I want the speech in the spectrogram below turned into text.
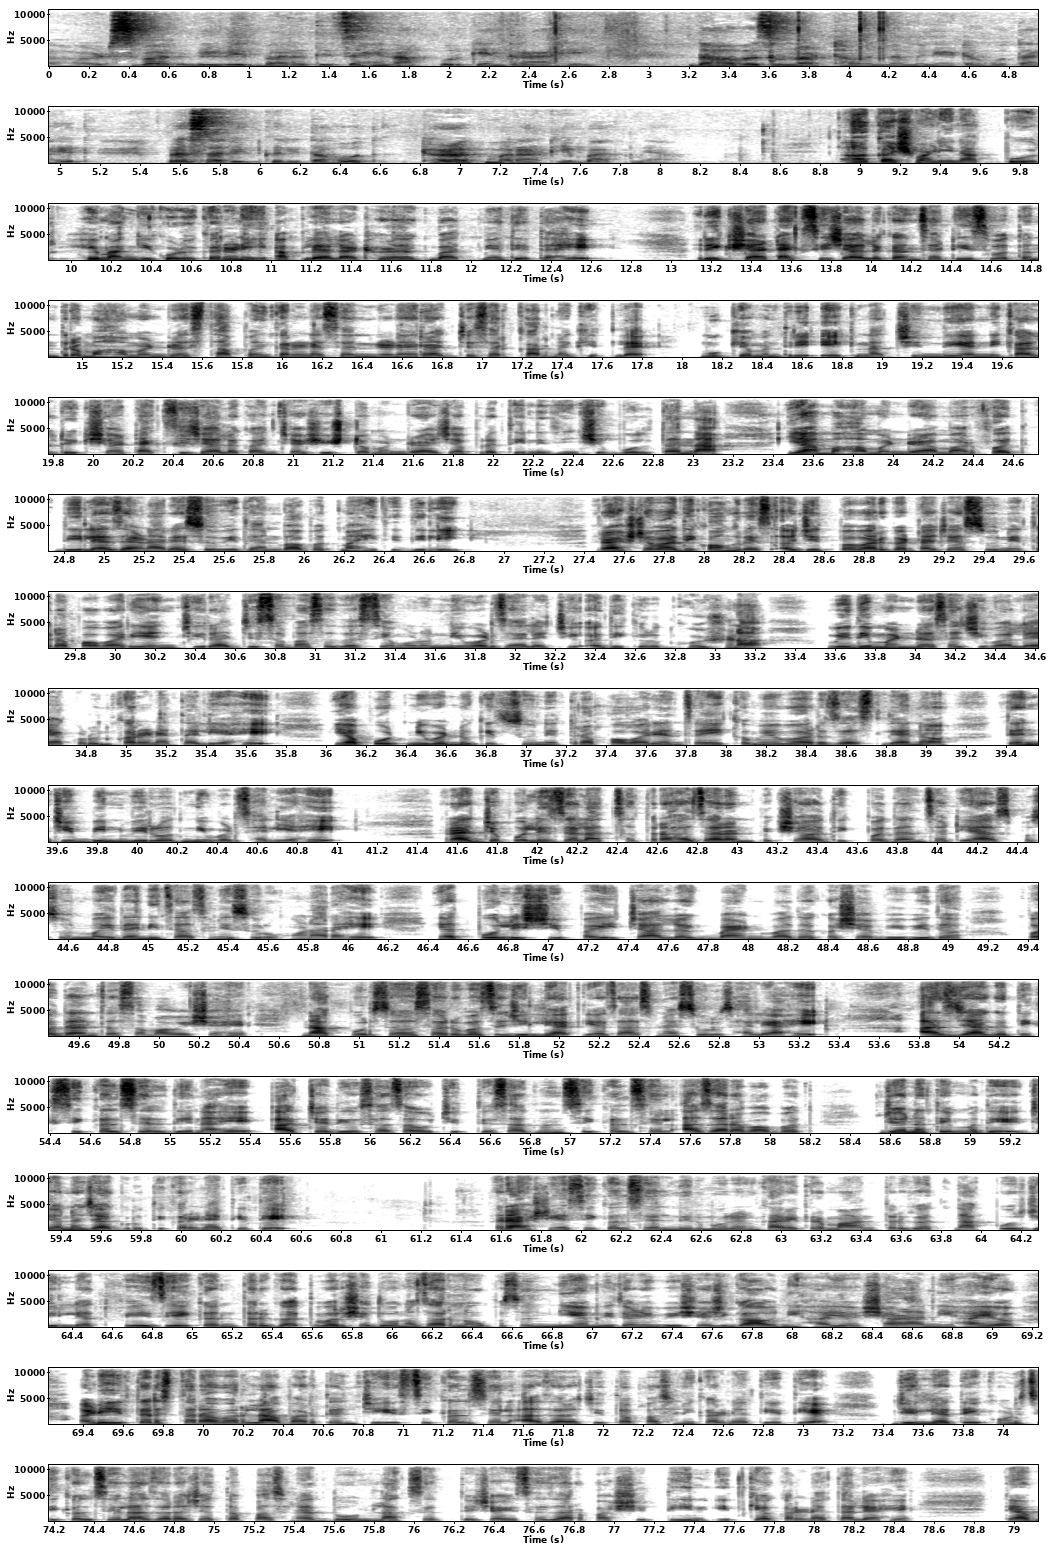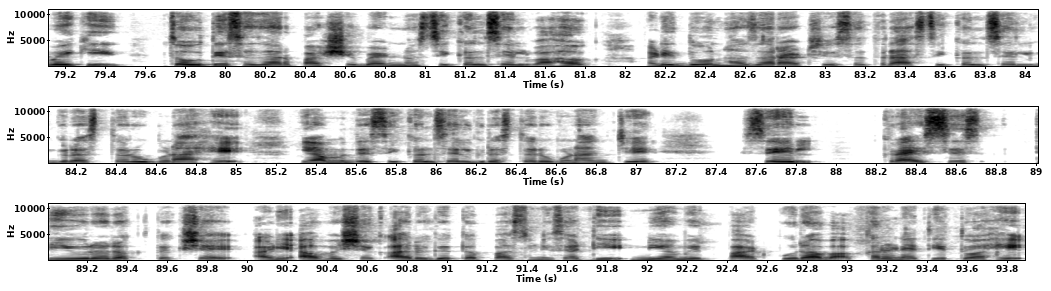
हर्ट्सवर विविध भारतीचं हे नागपूर केंद्र आहे. दहा वाजून अठ्ठावन्न मिनिटं होत आहेत. प्रसारित करीत आहोत ठळक मराठी बातम्या. आकाशवाणी नागपूर हे मांगी आपल्याला ठळक बातम्या देत आहे. रिक्षा टॅक्सी चालकांसाठी स्वतंत्र महामंडळ स्थापन करण्याचा निर्णय राज्य सरकारनं घेतलाय. मुख्यमंत्री एकनाथ शिंदे यांनी काल रिक्षा टॅक्सी चालकांच्या शिष्टमंडळाच्या प्रतिनिधींशी बोलताना या महामंडळामार्फत दिल्या जाणाऱ्या सुविधांबाबत माहिती दिली. राष्ट्रवादी काँग्रेस अजित पवार गटाच्या सुनेत्रा पवार यांची राज्यसभा सदस्य म्हणून निवड झाल्याची अधिकृत घोषणा विधिमंडळ सचिवालयाकडून करण्यात आली आहे. या पोटनिवडणुकीत सुनेत्रा पवार यांचा एकमेव अर्ज असल्यानं त्यांची बिनविरोध निवड झाली आहे. राज्य पोलीस दलात सतरा हजारांपेक्षा अधिक पदांसाठी आजपासून मैदानी चाचणी सुरू होणार आहे. यात पोलीस शिपाई चालक बँडवादक अशा विविध पदांचा समावेश आहे. नागपूरसह सर्वच जिल्ह्यात या चाचण्या सुरू झाल्या आहे. आज जागतिक सिकल सेल दिन आहे. आजच्या दिवसाचं औचित्य साधून सिकल सेल आजाराबाबत जनतेमध्ये जनजागृती करण्यात येते. राष्ट्रीय सिकल सेल निर्मूलन कार्यक्रमाअंतर्गत नागपूर जिल्ह्यात फेज एक अंतर्गत वर्ष दोन हजार नऊपासून नियमित आणि विशेष गावनिहाय शाळानिहाय आणि इतर स्तरावर लाभार्थ्यांची सिकल सेल आजाराची तपासणी करण्यात येते आहे जिल्ह्यात एकूण सिकल सेल आजाराच्या तपासण्या दोन लाख सत्तेचाळीस हजार पाचशे तीन इतक्या करण्यात आल्या आहे. त्यापैकी चौतीस हजार पाचशे ब्याण्णव सिकल सेल वाहक आणि दोन हजार आठशे सतरा सिकल सेल ग्रस्त रुग्ण आहे. यामध्ये सिकल सेल ग्रस्त रुग्णांचे सेल क्रायसिस तीव्र रक्तक्षय आणि आवश्यक आरोग्य तपासणीसाठी नियमित पाठपुरावा करण्यात येतो आहे.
